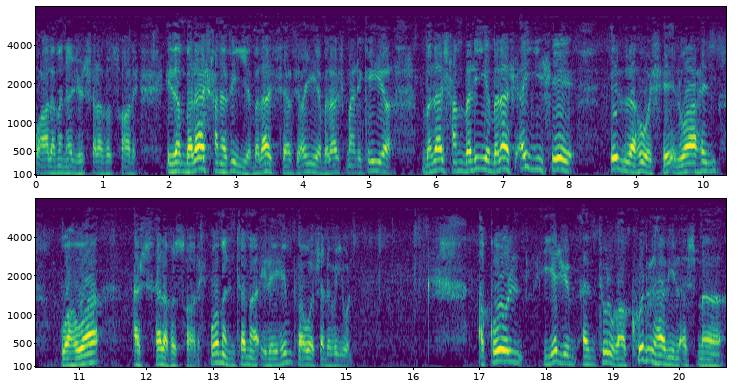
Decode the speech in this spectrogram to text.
وعلى منهج السلف الصالح إذا بلاش حنفية بلاش شافعية بلاش مالكية بلاش حنبلية بلاش أي شيء إلا هو الشيء الواحد وهو السلف الصالح. ومن انتمى إليهم فهو سلفيون. أقول يجب أن تلغى كل هذه الأسماء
